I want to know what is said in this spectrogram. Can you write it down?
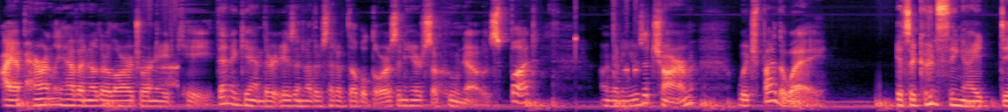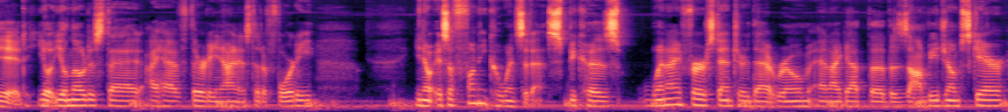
I apparently have another large ornate key. Then again, there is another set of double doors in here, so who knows. But I'm going to use a charm, which, by the way, it's a good thing I did. You'll, you'll notice that I have 39 instead of 40. You know, it's a funny coincidence because when I first entered that room and I got the, the zombie jump scare,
